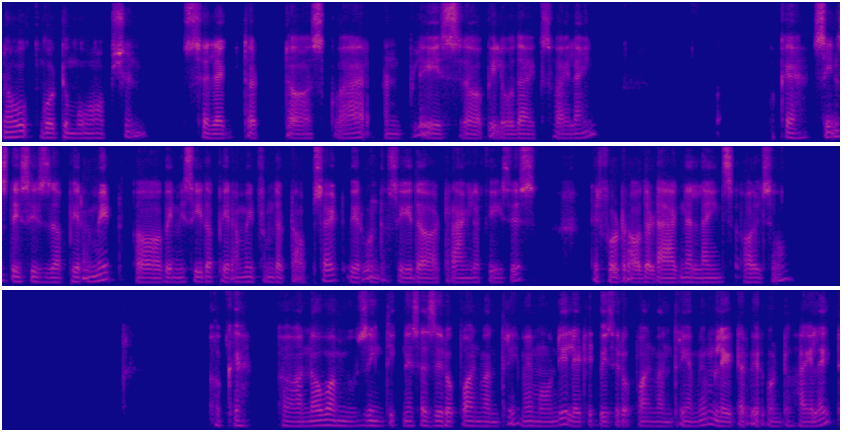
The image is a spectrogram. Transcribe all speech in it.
Now go to move option, select that uh, square and place uh, below the XY line. Okay, since this is a pyramid, uh, when we see the pyramid from the top side, we are going to see the triangular faces. Therefore, draw the diagonal lines also. Okay, uh, now I'm using thickness as 0.13 mm only. Let it be 0.13 mm. Later, we're going to highlight.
